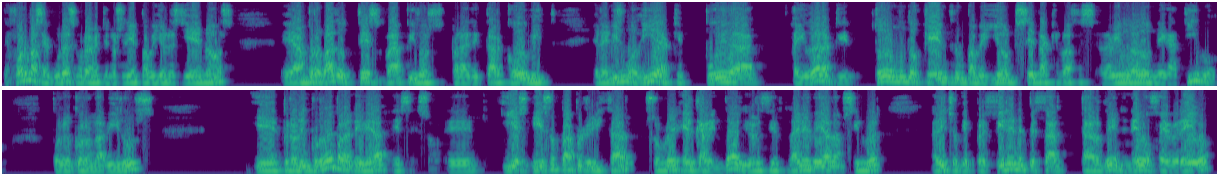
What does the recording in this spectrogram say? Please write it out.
de forma segura, seguramente no serían pabellones llenos, eh, han probado test rápidos para detectar COVID en el mismo día, que pueda ayudar a que todo el mundo que entre a un pabellón sepa que lo hace habiendo dado negativo por el coronavirus. Eh, pero lo importante para la NBA es eso. Eh, y, es, y eso para priorizar sobre el calendario. Es decir, la NBA, Adam Silver, ha dicho que prefieren empezar tarde, en enero o febrero,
